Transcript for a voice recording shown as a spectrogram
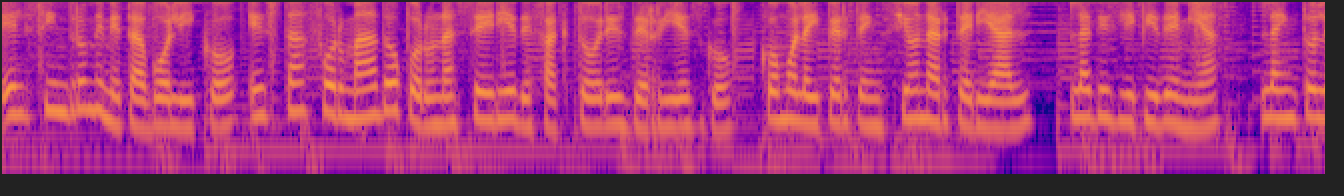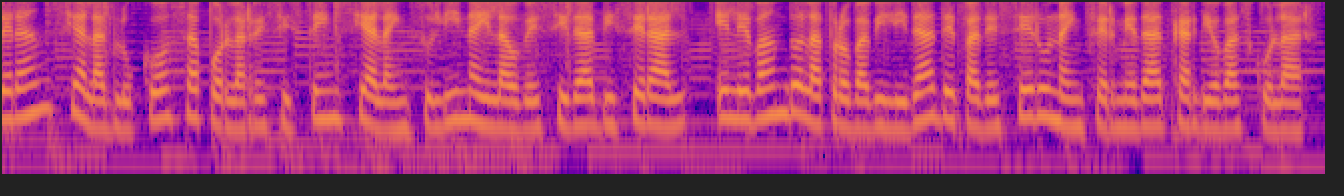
El síndrome metabólico está formado por una serie de factores de riesgo, como la hipertensión arterial, la dislipidemia, la intolerancia a la glucosa por la resistencia a la insulina y la obesidad visceral, elevando la probabilidad de padecer una enfermedad cardiovascular.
